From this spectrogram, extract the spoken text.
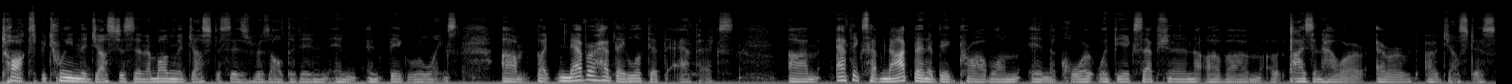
talks between the justice and among the justices resulted in in, in big rulings, um, but never have they looked at the ethics. Um, ethics have not been a big problem in the court, with the exception of um, Eisenhower era uh, justice,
